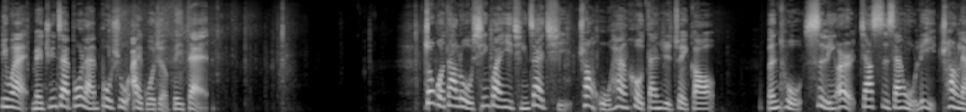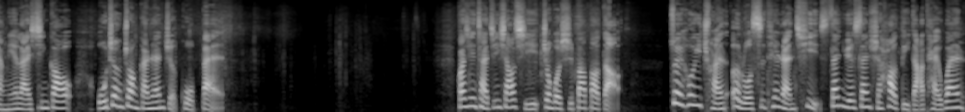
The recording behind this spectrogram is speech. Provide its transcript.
另外，美军在波兰部署爱国者飞弹。中国大陆新冠疫情再起，创武汉后单日最高。本土四零二加四三五例创两年来新高，无症状感染者过半。关心财经消息，《中国时报》报道，最后一船俄罗斯天然气三月三十号抵达台湾，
